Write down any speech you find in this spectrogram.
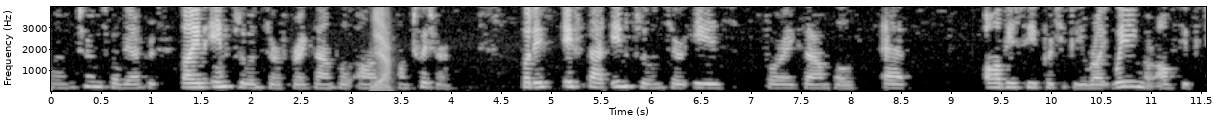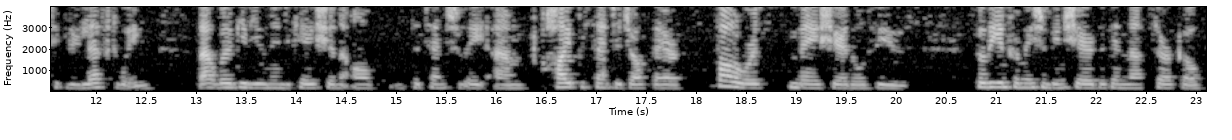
well, the term is probably accurate, by an influencer, for example, on Yeah. on Twitter. But if if that influencer is, for example, uh, obviously particularly right wing or obviously particularly left wing, that will give you an indication of potentially um, a high percentage of their followers may share those views. So the information being shared within that circle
